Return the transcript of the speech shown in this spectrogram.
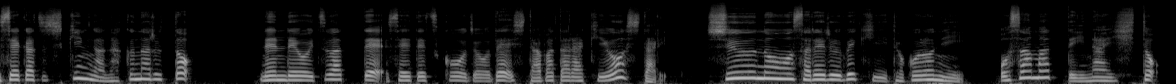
生活資金がなくなると、年齢を偽って製鉄工場で下働きをしたり、収納されるべきところに収まっていない人、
